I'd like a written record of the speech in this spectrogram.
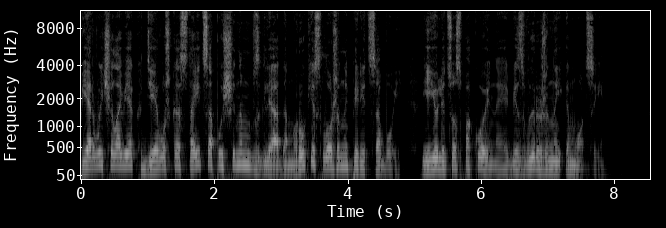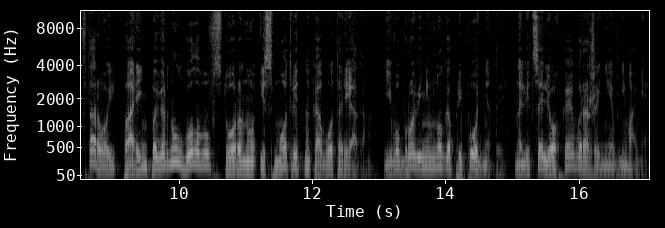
Первый человек, девушка, стоит с опущенным взглядом, руки сложены перед собой. Ее лицо спокойное, без выраженной эмоции. Второй, парень, повернул голову в сторону и смотрит на кого-то рядом. Его брови немного приподняты, на лице легкое выражение внимания.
